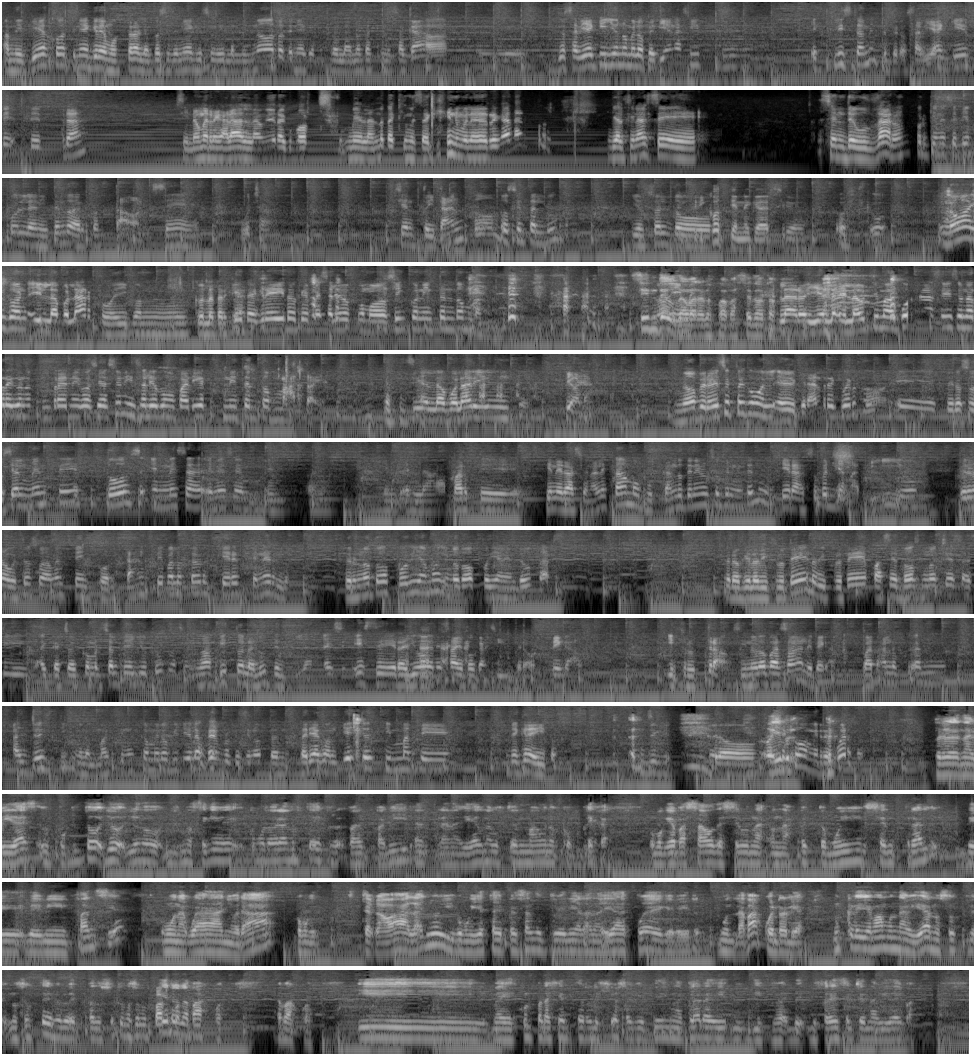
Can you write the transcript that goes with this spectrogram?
a mis viejos tenía que demostrarlo, entonces tenía que subirle mis notas, tenía que mostrar las notas que me sacaba. eh, yo sabía que ellos no me lo pedían así eh, explícitamente, pero sabía que de- detrás, si no me regalaban la era como las notas que me saqué no me las regalan. pues. Y al final se, se endeudaron, porque en ese tiempo la Nintendo haber costado, no sé, escucha, ciento y tanto, 200 lucas. Y el sueldo. El Fricot tiene que haber sido. No, y con y la Polar, pues, y con, con la tarjeta de crédito que me salieron como 5 Nintendo más. Sin No, deuda me- para los papás, se nota. Claro, y en la, en la última cuota se hizo una renegociación y salió como para 10 Nintendo más todavía. Sí, en la Polar y un piola. No, pero ese fue como el, el gran recuerdo, eh, pero socialmente todos en esa, en ese, en, en- en la parte generacional estábamos buscando tener un Super Nintendo que era súper llamativo, era una cuestión sumamente importante para los cabros querer tenerlo, pero no todos podíamos y no todos podían endeudarse. Pero que lo disfruté, lo disfruté, pasé dos noches así, hay cachado comercial de YouTube, así, no has visto la luz del día, ese, ese era yo en esa época, así, pero pegado y frustrado. Si no lo pasaba, le pegaba patada al, joystick. Menos mal que nunca me lo pidió la web, porque si no est- estaría con 10 joysticks más de, de crédito. Así que- pero Oye, es como mi pero- recuerdo. Pero la Navidad es un poquito, yo, yo no, sé qué, cómo lo verán ustedes, pero para, mí la, la Navidad es una cuestión más o menos compleja. Como que ha pasado de ser una- un aspecto muy central de, de mi infancia, como una weá añorada, como que se acababa el año y como que ya estáis pensando en que venía la Navidad después, que bueno, la Pascua en realidad. Nunca le llamamos Navidad, no sé, no sé ustedes, pero para nosotros nosotros ¿qué era Pascua. la Pascua. La Pascua. Y me disculpa la gente religiosa que tiene una clara di- di- di- diferencia entre Navidad y Pascua.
